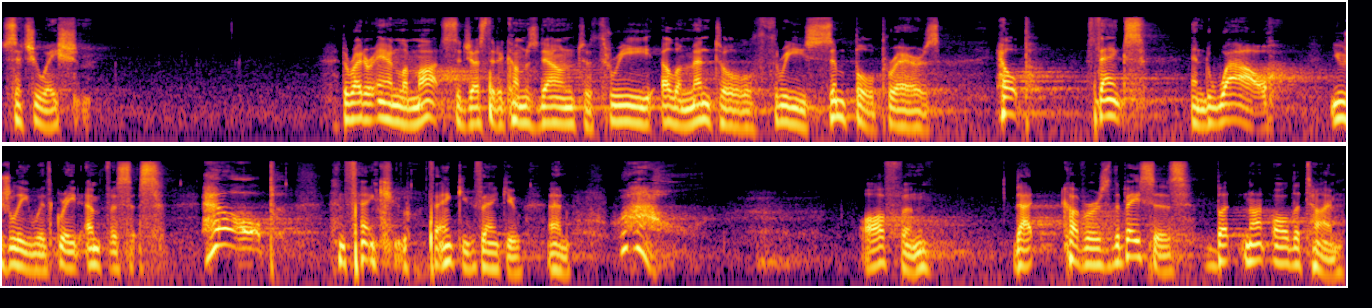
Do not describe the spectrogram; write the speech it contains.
situation. The writer Anne Lamott suggests that it comes down to three elemental, three simple prayers help, thanks, and wow, usually with great emphasis. Help! And thank you, thank you, thank you, and wow. Often that covers the bases, but not all the time.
